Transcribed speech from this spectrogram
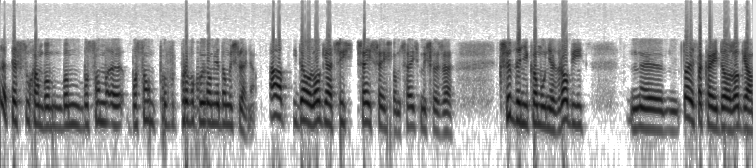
ale też słucham, bo, bo, bo, są, e, bo są, prow- prowokują mnie do myślenia. A ideologia 3666 myślę, że krzywdy nikomu nie zrobi. To jest taka ideologia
